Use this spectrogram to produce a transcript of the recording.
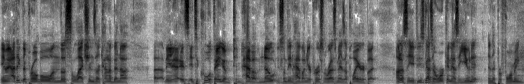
Anyway, I think the Pro Bowl and those selections are kind of been a. Uh, I mean, it's it's a cool thing to have a note and something to have on your personal resume as a player. But honestly, if these guys are working as a unit and they're performing,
